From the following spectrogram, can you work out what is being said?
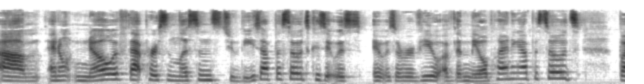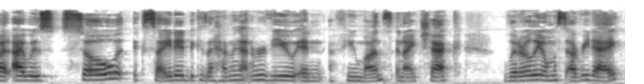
Um, I don't know if that person listens to these episodes because it was it was a review of the meal planning episodes. But I was so excited because I haven't gotten a review in a few months, and I check literally almost every day.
